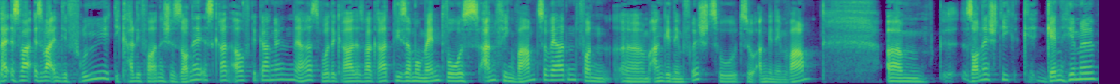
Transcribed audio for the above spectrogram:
es war, es war in die Früh, die kalifornische Sonne ist gerade aufgegangen. Ja, es wurde gerade, es war gerade dieser Moment, wo es anfing warm zu werden, von ähm, angenehm frisch zu, zu angenehm warm. Ähm, Sonne stieg gen Himmel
